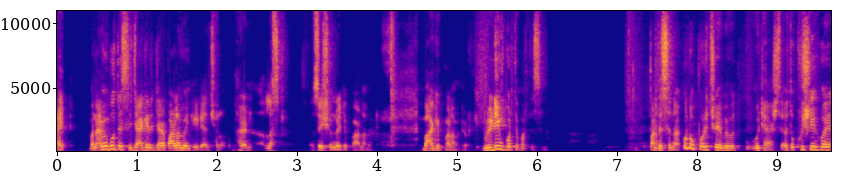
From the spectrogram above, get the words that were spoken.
রাইট মানে আমি বলতেছি যে আগের যারা পার্লামেন্টেরিয়ান ছিল ধরেন লাস্ট সেশনে যে পার্লামেন্ট বা আগে পার্লামেন্ট রিডিং পড়তে পারতেছে না। পারতেছে না। কোনো পরিচয় উঠে আসছে। হয়তো খুশি হয়ে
